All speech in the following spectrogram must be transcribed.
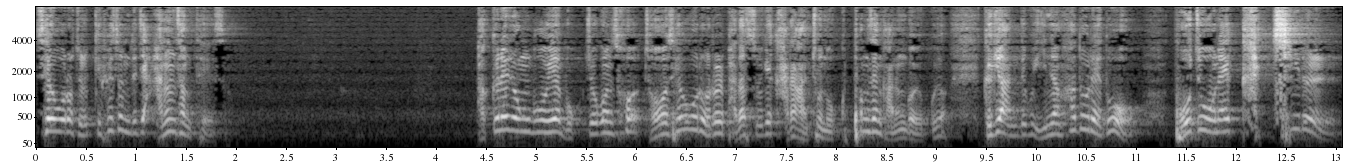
세월호 저렇게 훼손되지 않은 상태에서 박근혜 정부의 목적은 서, 저 세월호를 바닷속에 가라앉혀 놓고 평생 가는 거였고요. 그게 안 되고 인양 하더라도 보조원의 가치를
